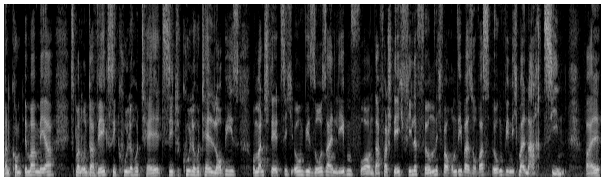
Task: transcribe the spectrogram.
man kommt immer mehr, ist man unterwegs, sieht coole Hotels, sieht coole Hotellobbys und man stellt sich irgendwie so sein Leben vor. Und da verstehe ich viele Firmen nicht, warum die bei sowas irgendwie nicht mal nachziehen. Weil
